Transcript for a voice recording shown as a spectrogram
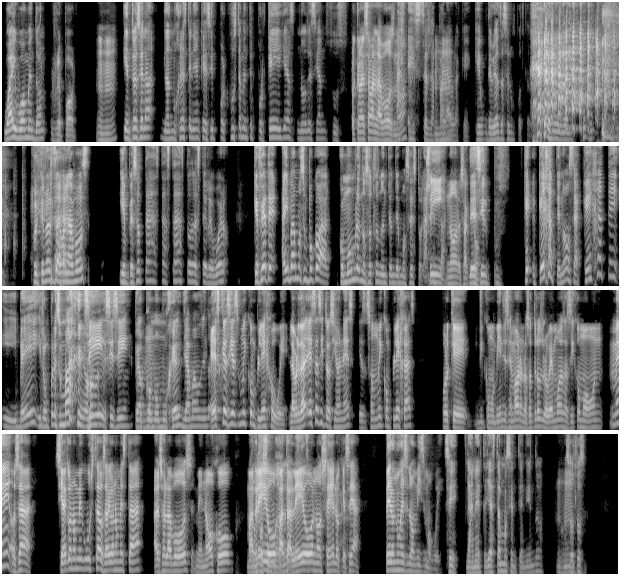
Why women don't report. Ujú. Y entonces era, las mujeres tenían que decir por, justamente por qué ellas no decían sus... Porque no alzaban la voz, Ah, ¿no? esa es la Ujú. palabra que, que deberías de hacer un podcast. Porque no alzaban la voz. Y empezó tas, tas, tas, todo este revuelo. Que fíjate, ahí vamos un poco a... Como hombres nosotros no entendemos esto, la Sí, neta. no, exacto. De decir, pues, que- quéjate, ¿no? O sea, quéjate y ve y rompe su madre. ¿no? Sí, sí, sí. Pero como mujer ya vamos viendo... Es que sí es muy complejo, güey. La verdad, estas situaciones es- son muy complejas porque, como bien dice Mauro, nosotros lo vemos así como un me, o sea, si algo no me gusta o si algo no me está, alzo la voz, me enojo, madreo, madre. pataleo, no sé, lo que sea. Pero no es lo mismo, güey. Sí, la neta, ya estamos entendiendo nosotros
